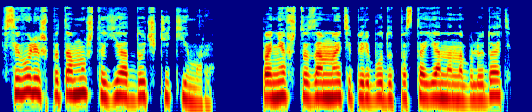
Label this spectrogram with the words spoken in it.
Всего лишь потому, что я дочь Кикиморы. Поняв, что за мной теперь будут постоянно наблюдать,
